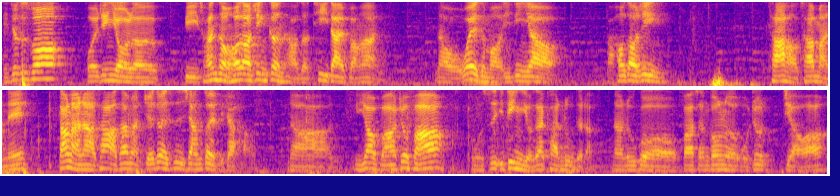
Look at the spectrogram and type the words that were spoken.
也就是说，我已经有了比传统后照镜更好的替代方案。那我为什么一定要把后照镜插好插满呢？当然啦，插好插满绝对是相对比较好。那你要罚就罚，我是一定有在看路的啦。那如果罚成功了，我就缴啊，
